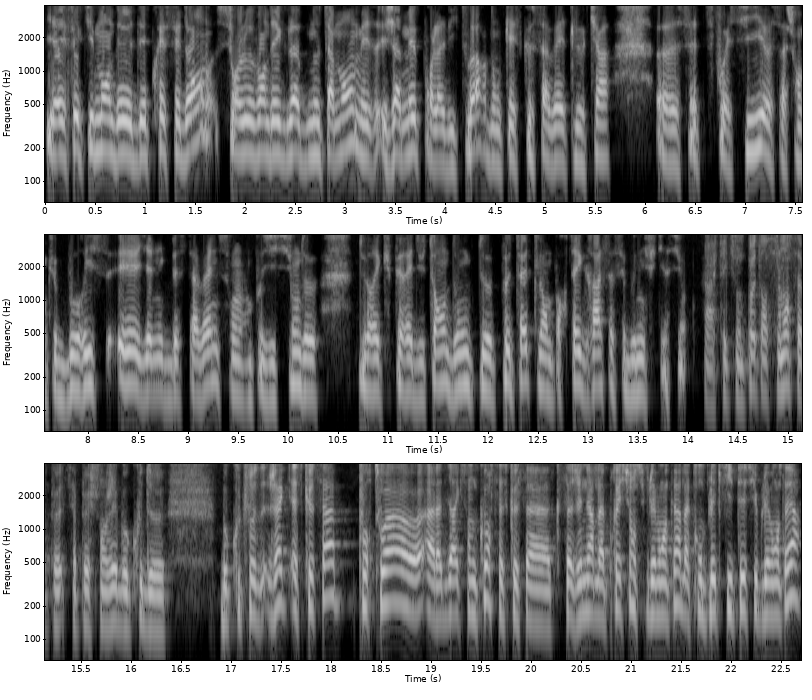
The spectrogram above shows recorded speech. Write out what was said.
il y a effectivement des, des précédents sur le Vendée Globe notamment, mais jamais pour la victoire. Donc est-ce que ça va être le cas euh, cette fois-ci, euh, sachant que Boris et Yannick Bestaven sont en position de, récupérer du temps, donc de peut-être l'emporter grâce à ces bonifications? Effectivement, potentiellement, ça peut, ça peut changer beaucoup de, beaucoup de choses. Jacques, est-ce que ça, pour toi, euh, à la direction de course, est-ce que ça, est-ce que ça génère de la pression supplémentaire, de la complexité supplémentaire?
